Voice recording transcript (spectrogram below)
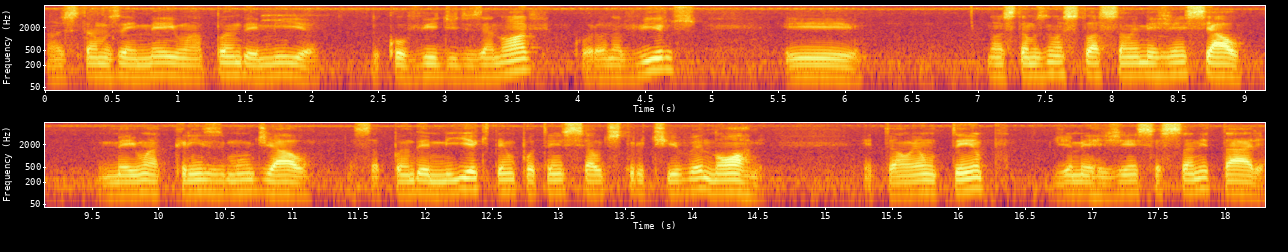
Nós estamos em meio a uma pandemia do Covid-19, coronavírus, e nós estamos numa situação emergencial, meio a uma crise mundial, essa pandemia que tem um potencial destrutivo enorme. Então é um tempo de emergência sanitária.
